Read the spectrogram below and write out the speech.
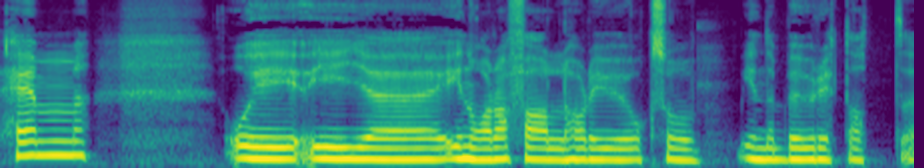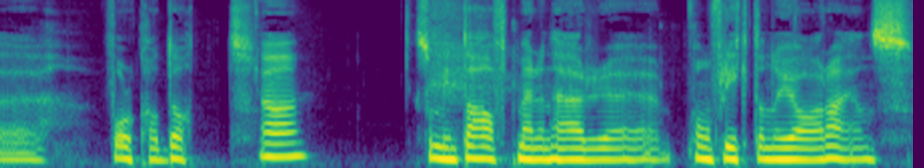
hem och i, i, eh, i några fall har det ju också inneburit att eh, folk har dött Ja. som inte haft med den här eh, konflikten att göra ens.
